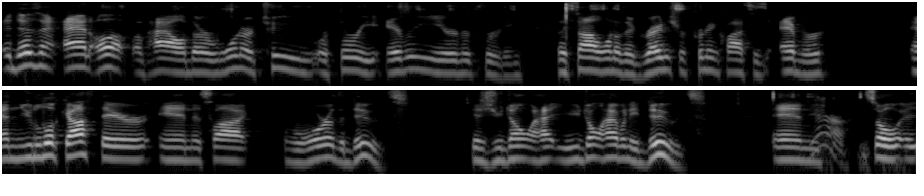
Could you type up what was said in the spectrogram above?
it doesn't add up of how they're one or two or three every year in recruiting. They signed one of the greatest recruiting classes ever and you look out there and it's like, well, where are the dudes? Because you don't have you don't have any dudes. And Yeah. so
